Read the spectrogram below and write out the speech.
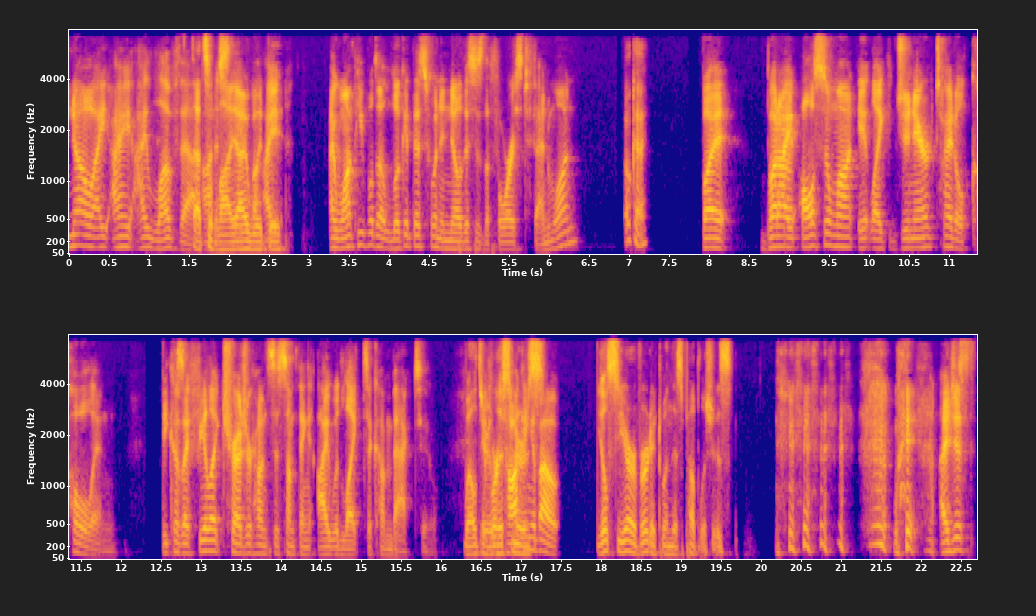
no, I I I love that. That's a lie, I would be. I want people to look at this one and know this is the Forrest Fenn one. Okay. but but I also want it like generic title colon because I feel like treasure hunts is something I would like to come back to. Well, dear if we're listeners, talking about you'll see our verdict when this publishes. I just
